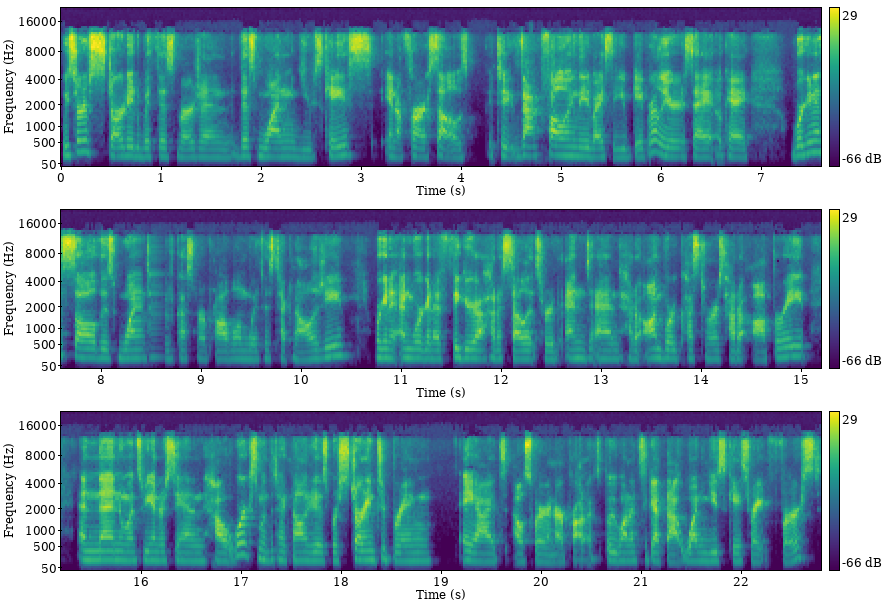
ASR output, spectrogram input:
we sort of started with this version this one use case in for ourselves to exact following the advice that you gave earlier to say okay we're going to solve this one type of customer problem with this technology we're going to and we're going to figure out how to sell it sort of end to end how to onboard customers how to operate and then once we understand how it works and what the technology is we're starting to bring AI elsewhere in our products. But we wanted to get that one use case right first.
